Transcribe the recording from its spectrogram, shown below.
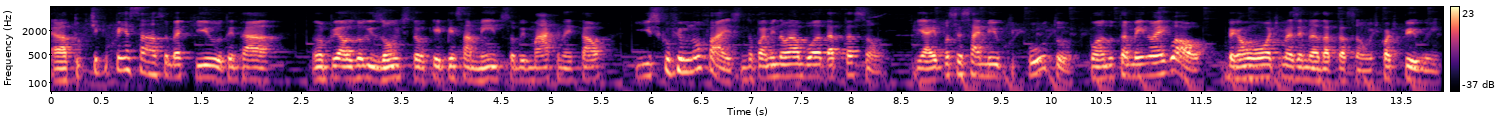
ela tu tinha que pensar sobre aquilo, tentar ampliar os horizontes, ter aquele pensamento sobre máquina e tal. E isso que o filme não faz. Então pra mim não é uma boa adaptação. E aí você sai meio que puto quando também não é igual. Vou pegar um ótimo exemplo de adaptação, o Scott Pilgrim.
